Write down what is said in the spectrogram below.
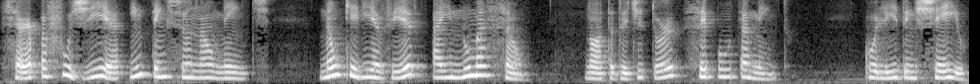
Serpa fugia intencionalmente. Não queria ver a inumação. Nota do editor: sepultamento. Colhido em cheio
